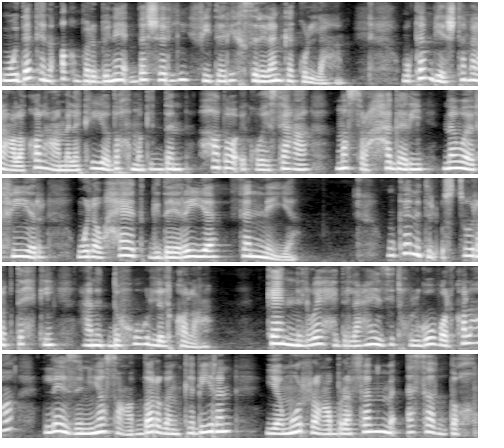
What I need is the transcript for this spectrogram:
وده كان أكبر بناء بشري في تاريخ سريلانكا كلها. وكان بيشتمل على قلعة ملكية ضخمة جدا حدائق واسعة مسرح حجري نوافير ولوحات جدارية فنية. وكانت الأسطورة بتحكي عن الدخول للقلعة. كان الواحد اللي عايز يدخل جوه القلعة لازم يصعد درجا كبيرا يمر عبر فم أسد ضخم.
